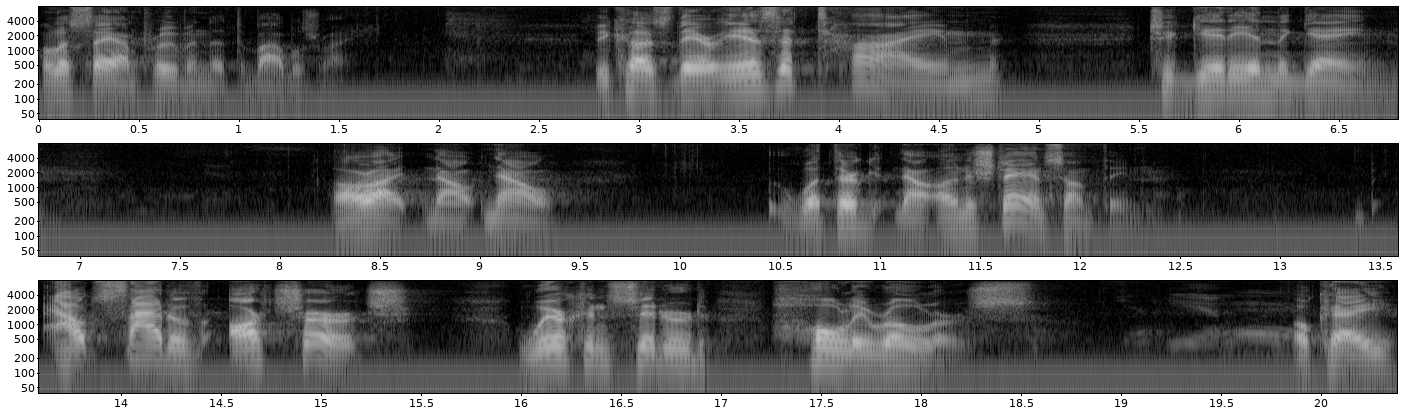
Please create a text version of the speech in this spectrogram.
Well, let's say I'm proving that the Bible's right. Because there is a time to get in the game. All right, now, now, what they're now understand something. Outside of our church, we're considered holy rollers. Okay,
